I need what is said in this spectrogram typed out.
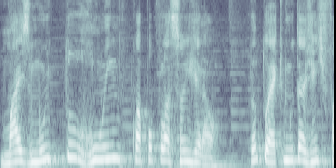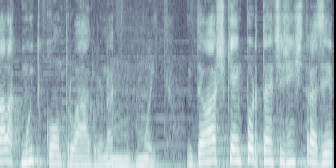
mas muito ruim com a população em geral. Tanto é que muita gente fala muito contra o agro, né? Hum, muito. Então eu acho que é importante a gente trazer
